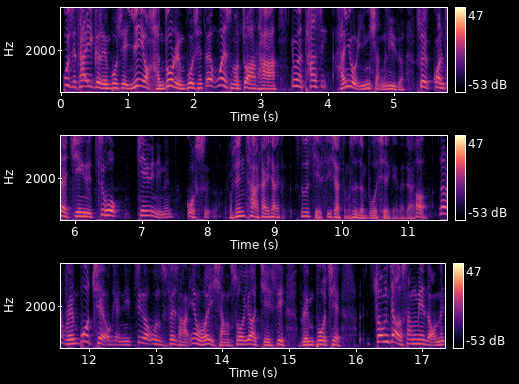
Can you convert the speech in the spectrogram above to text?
不止他一个仁波切，也有很多仁波切，但为什么抓他？因为他是很有影响力的，所以关在监狱之后，监狱里面过世了。我先岔开一下，是不是解释一下什么是仁波切给大家？哦，那仁波切，OK，你这个问题非常好，因为我也想说要解释仁波切。宗教上面的，我们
